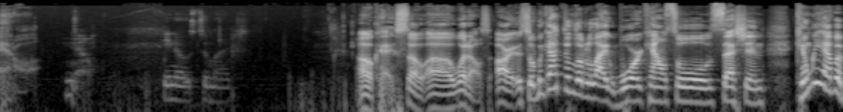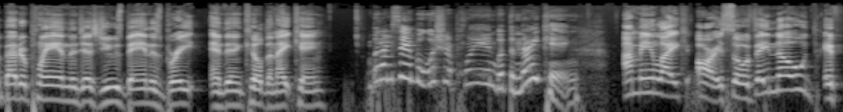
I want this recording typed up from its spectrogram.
at all. No. He knows too much. Okay, so uh what else? All right, so we got the little like war council session. Can we have a better plan than just use Bran as bait and then kill the Night King? But I'm saying, but what's your plan with the Night King? I mean, like, all right, so if they know if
